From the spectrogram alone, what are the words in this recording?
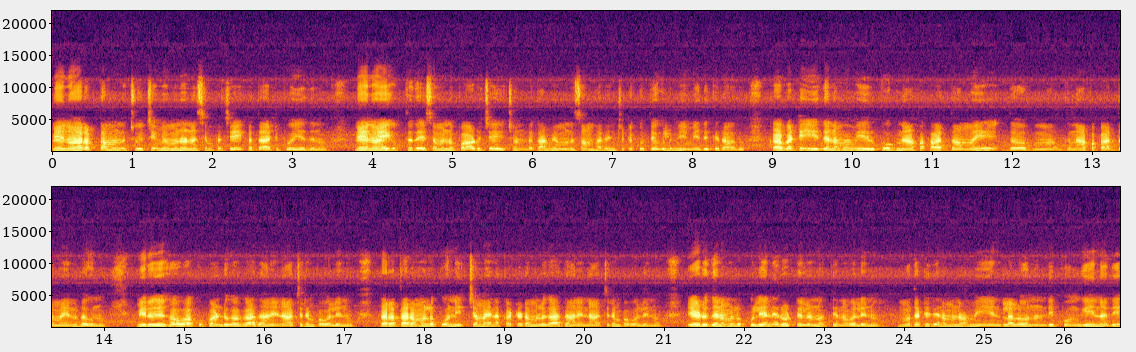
నేను ఆ రక్తమును చూచి మిమ్మను నశింప చేయక దాటిపోయేదను. నేను ఐగుప్తు దేశమును పాడు చేయుచుండగా మిమ్మను సంహరించుటకు తెగులు మీ మీదకి రాదు. కాబట్టి ఈ దినము మీకు జ్ఞాపకార్థమై జ్ఞాపకార్థమైన దగును మీరు ఎహోవాకు పండుగగా దానిని ఆచరింపవలెను. తరతరములకు నిత్యమైన కట్టడములుగా దానిని ఆచరింపవలెను. ఏడు దినములు పులియని రొట్టెలను తినవలెను. మొదటి దినమున మీ ఇండ్లలో నుండి పొంగినది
